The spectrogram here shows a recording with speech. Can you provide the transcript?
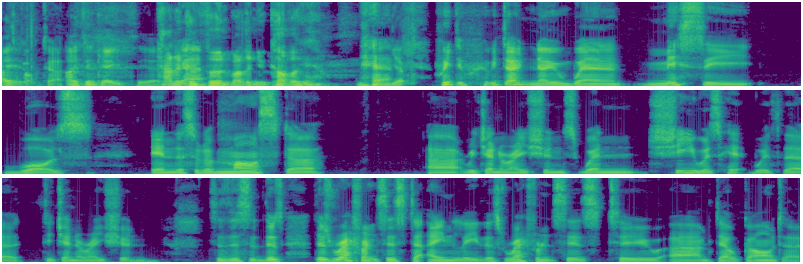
ninth I- Doctor. I think eighth, yeah. Kind of Yeah. confirmed by the new cover. Yeah. Yeah. Yep. We d- we don't know where Missy was in the sort of master uh, regenerations when she was hit with the degeneration. So there's there's there's references to Ainley. There's references to um, Delgado.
